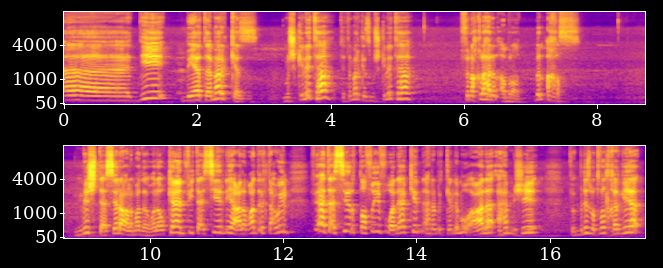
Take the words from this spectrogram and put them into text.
آه، دي بيتمركز مشكلتها تتمركز مشكلتها في نقلها للأمراض بالأخص. مش تأثيرها على مدى ولو كان في تأثير ليها على معدل التحويل فيها تأثير طفيف ولكن إحنا بنتكلموا على أهم شيء بالنسبة للطفيلات الخارجية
